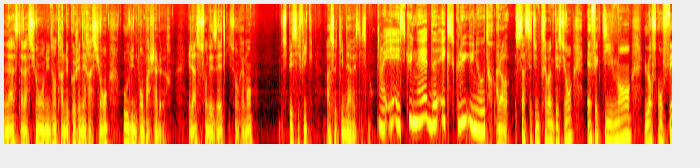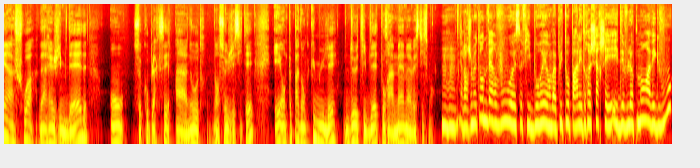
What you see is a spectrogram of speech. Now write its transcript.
l'installation d'une centrale de cogénération ou d'une pompe à chaleur. Et là, ce sont des aides qui sont vraiment spécifiques à ce type d'investissement. Est-ce qu'une aide exclut une autre? Alors ça, c'est une très bonne question. Effectivement, lorsqu'on fait un choix d'un régime d'aide, on se coupe l'accès à un autre dans ceux que j'ai cités et on ne peut pas donc cumuler deux types d'aides pour un même investissement. Mhm. Alors je me tourne vers vous, euh, Sophie Bourré, on va plutôt parler de recherche et, développement avec vous.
